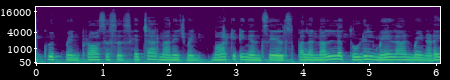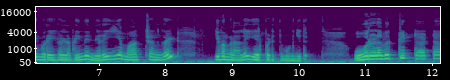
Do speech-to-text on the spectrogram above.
equipment processes HR management marketing and sales பல நல்ல தொழில் மேலாண்மை நடைமுறைகள் அப்படின்னு நிறைய மாற்றங்கள் இவங்களால் ஏற்படுத்த முடிஞ்சுது. ஓரளவுக்கு டாடா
